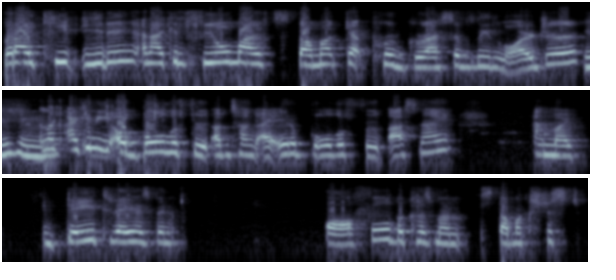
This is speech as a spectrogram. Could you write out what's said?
but I keep eating and I can feel my stomach get progressively larger. Mhm. And like I can eat a bowl of fruit. I'm telling you, I ate a bowl of fruit last night and my day today has been awful because my stomach's just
